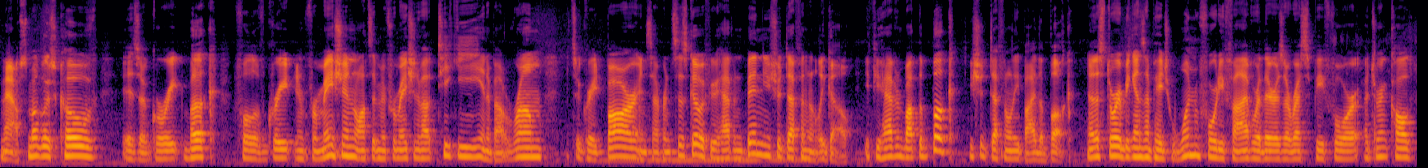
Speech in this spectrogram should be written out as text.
Now, Smuggler's Cove is a great book full of great information, lots of information about tiki and about rum. It's a great bar in San Francisco. If you haven't been, you should definitely go. If you haven't bought the book, you should definitely buy the book. Now the story begins on page 145 where there is a recipe for a drink called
